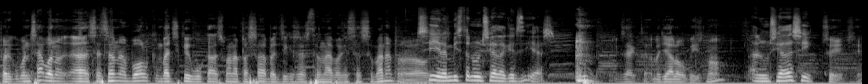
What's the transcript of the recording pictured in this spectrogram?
Per començar, bueno, uh, s'estrena Vol, que em vaig equivocar la setmana passada, vaig dir que s'estrenava aquesta setmana, però... Sí, l'hem vist anunciada aquests dies. Exacte, ja l'heu vist, no? Anunciada sí. Sí, sí.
